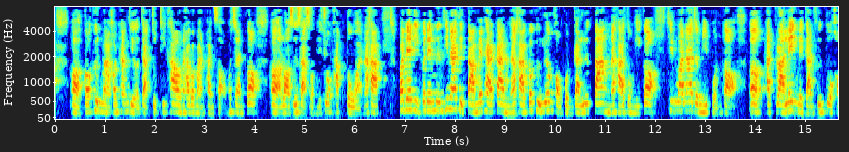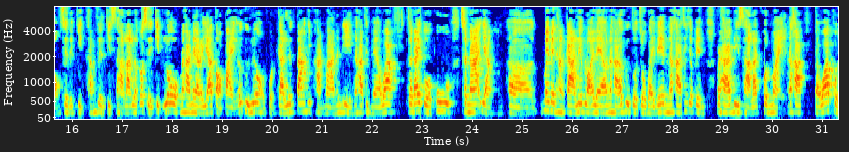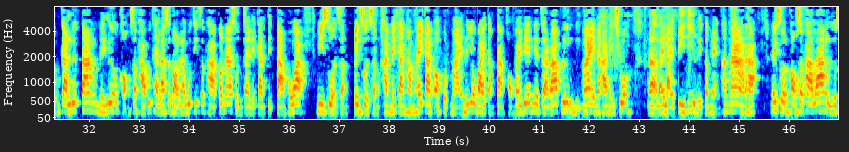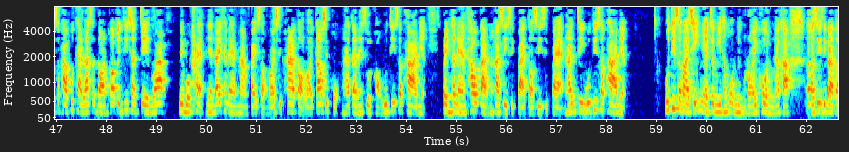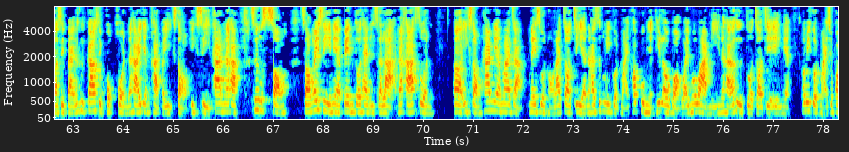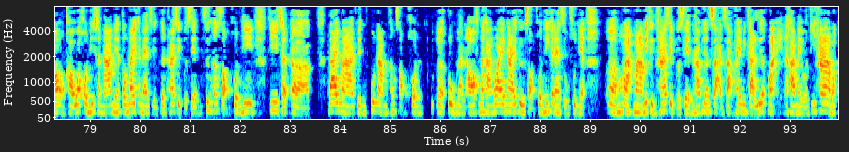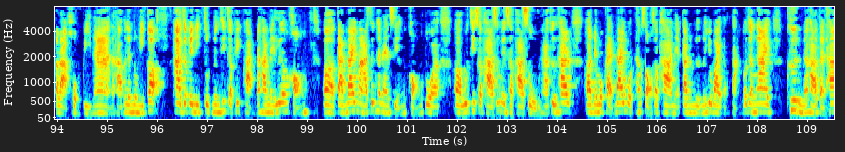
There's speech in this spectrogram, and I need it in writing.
ก็ขึ้นมาค่อนข้างเยอะจากจุดที่เข้านะคะ ประมาณพันสองเพราะฉะนั้นก็เออรอซื้อสะสมในช่วงพักตัวนะคะ ประเด็นอีกประเด็นหนึ่งที่น่าติดตามไม่แพ้กันนะคะ ก็คือเรื่องของผลการเลือกตั้งนะคะ ตรงนี้ก็คิดว่าน่าจะมีผลต่ออออัตราเลขในการฟื้นตัวของเศรษฐกิจทั้งเศรษฐกิจสหรัฐแล้วก็เศรษฐกิจโลกนะคะ ในระยะต่อไปก็คือเรื่องของผลการเลือกตั้งที่ผ่านมานั่นเองนะคะ ถึงแม้ว่าจะได้ตัวผู้ชนะอย่าง ไม่เป็นทางการเรียบร้อยแล้วนะคะ ก็คือตัวโจไบเดนนะคะ ที่จะเป็นประธานาธิบดีสหรัฐคนใหม่นะคะ แต่ว่าผลการเลือกตั้งในเรื่องของสภาผู้แทนราษฎรและวุฒิสภาก็น่าสนใจในการติดตาม เพราะว่ามีส่วนเป็นส่วนสำคัญในการทำให้การออกกฎหมายนโยบายต่างๆ ของไบเดนเนี่ยจะราบรื่นหรือไม่นะคะ ในช่วงหลาย ๆ ปีที่อยู่ในตำแหน่งข้างหน้านะคะในส่วนของสภาล่างหรือสภาผู้แทนราษฎรก็เป็นที่ชัดเจนว่า เดโมแครตเนี่ยได้คะแนนนำไป 215 ต่อ 196 นะคะ แต่ในส่วนของวุฒิสภาเนี่ยเป็นคะแนนเท่ากันนะคะ 48 ต่อ 48 นะคะ จริงวุฒิสภาเนี่ยวุฒิสมาชิกเนี่ยจะมีทั้งหมด 100 คนนะคะเอ่อ48 ต่อ18ก็คือ 96 คนนะคะ ยังขาดไปอีก 2 อีก 4 ท่านนะคะ ซึ่ง 2 2ใน4เนี่ยเป็นตัวแทนอิสระนะคะ ส่วน เอ่ออีก2ท่านเนี่ยมาจากในส่วนของรัฐจอร์เจียนะคะ ซึ่งมีกฎหมายครอบคลุมอย่างที่เราบอกไว้เมื่อวานนี้นะคะ ก็คือตัวจอร์เจียเองเนี่ยก็มีกฎหมายเฉพาะของเขาว่าคนที่ชนะเนี่ยต้องได้คะแนนเสียงเกิน 50%ซึ่งทั้งสองคนที่ที่ได้มาเป็นผู้นำทั้งสองคนกลุ่ม run off นะคะว่าง่ายคือ 2 คนที่คะแนนสูงสุดเนี่ยเอ่อมามาไม่ถึง 50%นะคะเพราะฉะนั้นศาลสั่งให้มีการเลือกใหม่นะคะในวันที่ 5 มกราคมปีหน้านะคะเพราะฉะนั้นตรงนี้ก็ อาจจะเป็นอีกจุดหนึ่งที่จะพลิกผันนะคะในเรื่องของอการได้มาซึ่งคะแนนเสียงของตัววุฒิสภาซึ่งเป็นสภาสูงนะคะคือถ้าเดโมแครตได้หมดทั้งสองสภาเนี่ยการดำเนินนโยบายต่างๆ ก็จะง่ายขึ้นนะคะ แต่ถ้า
